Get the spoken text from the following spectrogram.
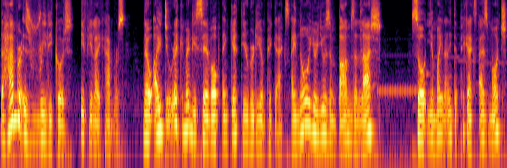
The hammer is really good if you like hammers. Now I do recommend you save up and get the iridium pickaxe. I know you're using bombs a lot, so you might not need the pickaxe as much,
